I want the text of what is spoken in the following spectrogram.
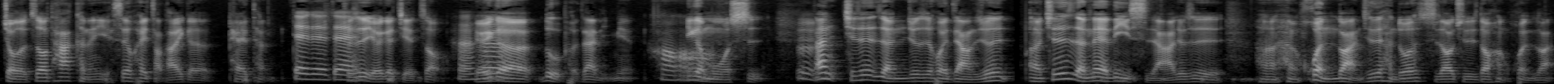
久了之后，他可能也是会找到一个 pattern，对对对，就是有一个节奏，有一个 loop 在里面，一个模式。嗯，那其实人就是会这样子，就是呃，其实人类的历史啊，就是很很混乱，其实很多时候其实都很混乱。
